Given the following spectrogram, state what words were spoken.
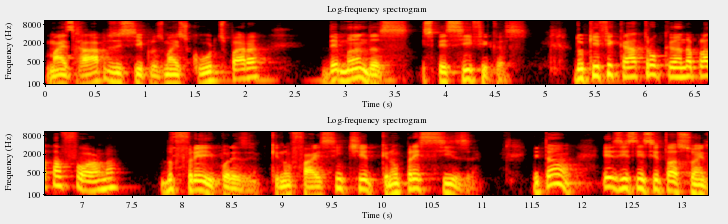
mais rápidos e ciclos mais curtos para demandas específicas, do que ficar trocando a plataforma do freio, por exemplo, que não faz sentido, que não precisa. Então, existem situações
